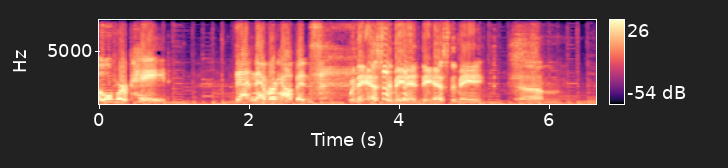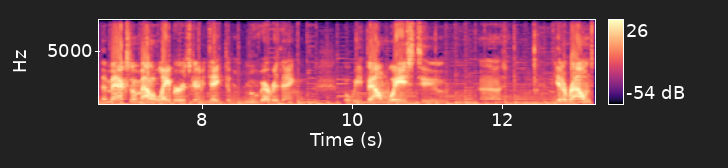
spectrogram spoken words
overpaid. That never happens. When they estimate it, they estimate um, the maximum amount of labor it's going to take to remove everything. But we found ways to uh, get around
